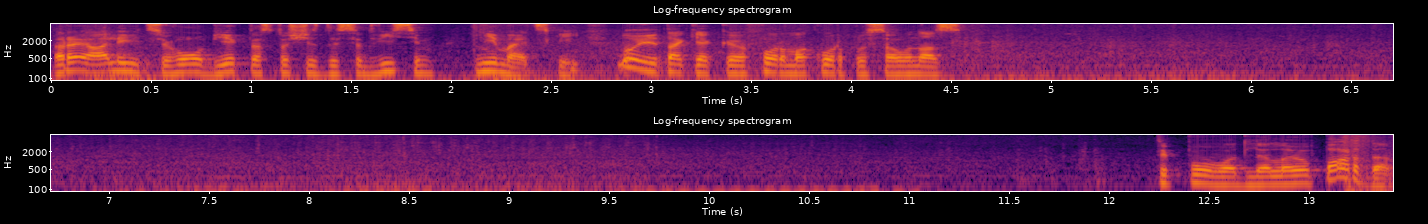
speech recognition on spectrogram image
реалії цього об'єкта 168 німецький. Ну і так як форма корпуса у нас типова для леопарда,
